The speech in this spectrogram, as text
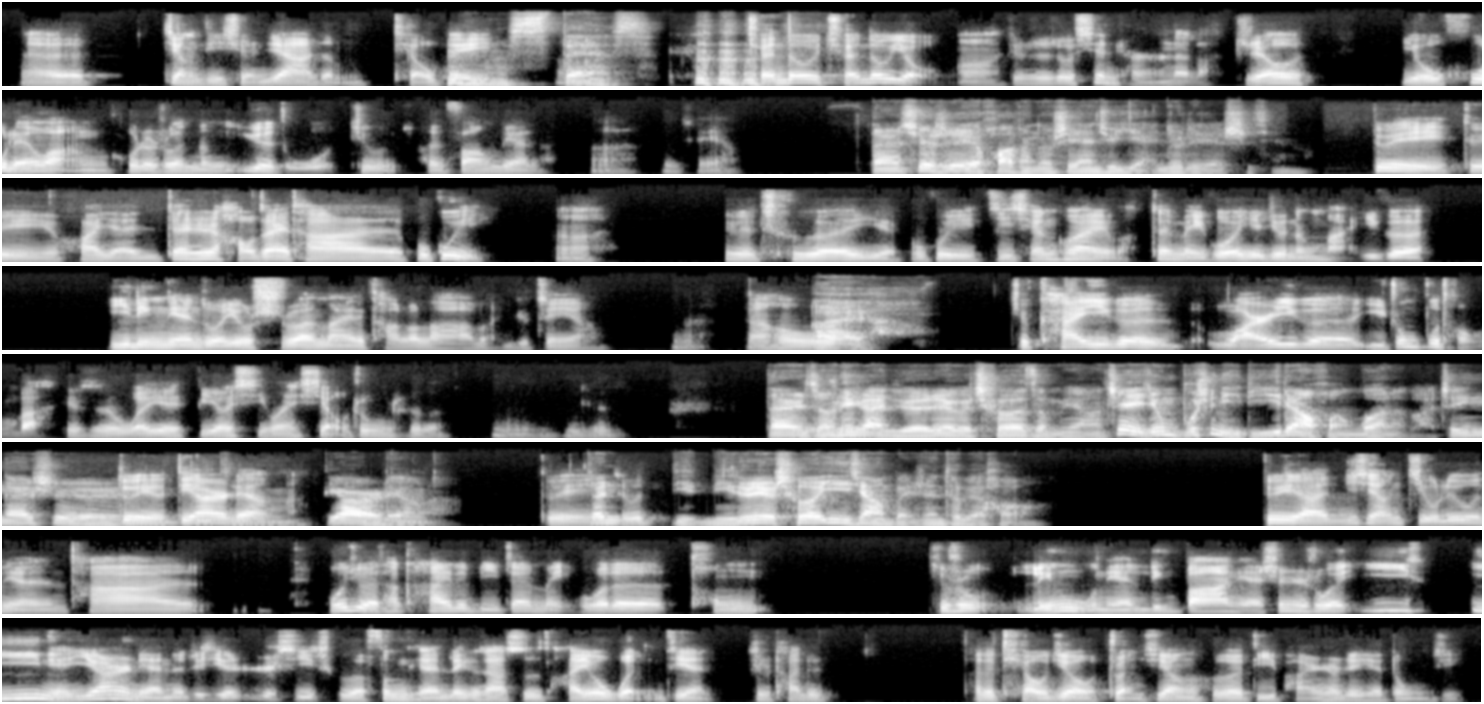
呃，降低悬架怎么调配？Stance，全都全都有啊，就是都现成的了。只要有互联网或者说能阅读，就很方便了啊，就这样。但是确实也花很多时间去研究这些事情。对对，花研，但是好在它不贵啊，这个车也不贵，几千块吧，在美国也就能买一个一零年左右十万迈的卡罗拉吧，就这样。嗯，然后。哎呀。就开一个玩一个与众不同吧，就是我也比较喜欢小众车，嗯，但是整体感觉这个车怎么样？这已经不是你第一辆皇冠了吧？这应该是对第二辆了，第二辆了。对，但你你对这个车印象本身特别好。对呀，你想九六年他，我觉得他开的比在美国的同，就是零五年、零八年，甚至说一一一年、一二年的这些日系车，丰田、雷克萨斯还要稳健，就是它的。它的调教、转向和底盘上这些东西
